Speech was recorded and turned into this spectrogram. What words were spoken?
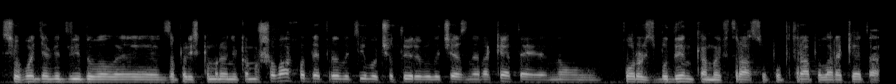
Сьогодні відвідували в Запорізькому районі Камушоваху, де прилетіло чотири величезні ракети. Ну поруч з будинками в трасу потрапила ракета.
